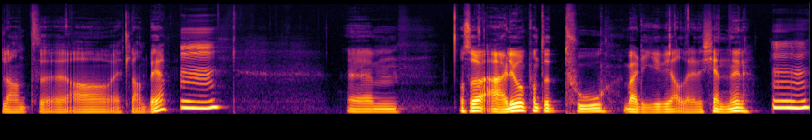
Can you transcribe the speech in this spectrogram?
eller annet eh, a og et eller annet b. Mm. Um, og så er det jo på en måte to verdier vi allerede kjenner. Mm.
